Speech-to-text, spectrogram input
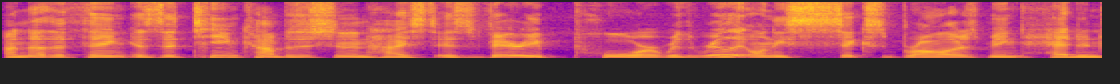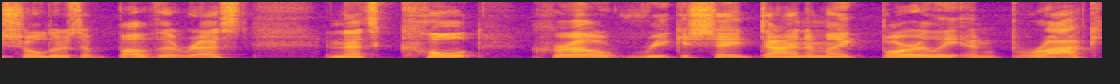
Another thing is the team composition in Heist is very poor, with really only six brawlers being head and shoulders above the rest, and that's Colt, Crow, Ricochet, Dynamite, Barley, and Brock.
